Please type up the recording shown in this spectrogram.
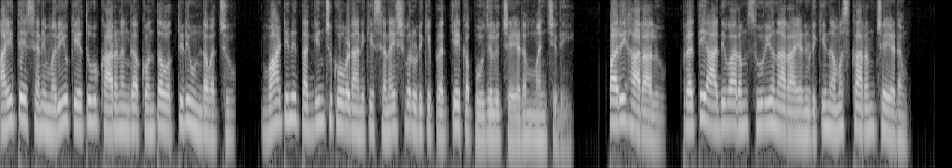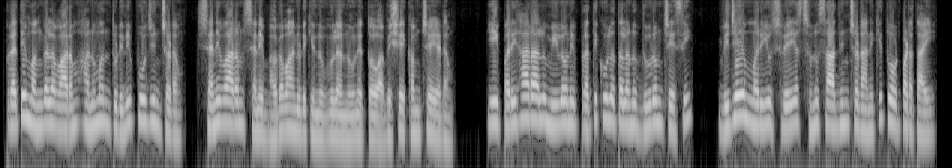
అయితే శని మరియు కేతువు కారణంగా కొంత ఒత్తిడి ఉండవచ్చు. వాటిని తగ్గించుకోవడానికి శనైశ్వరుడికి ప్రత్యేక పూజలు చేయడం మంచిది. పరిహారాలు. ప్రతి ఆదివారం సూర్యనారాయణుడికి నమస్కారం చేయడం. ప్రతి మంగళవారం హనుమంతుడిని పూజించడం. శనివారం శని భగవానుడికి నువ్వుల నూనెతో అభిషేకం చేయడం. ఈ పరిహారాలు మీలోని ప్రతికూలతలను దూరం చేసి విజయం మరియు శ్రేయస్సును సాధించడానికి తోడ్పడతాయి.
